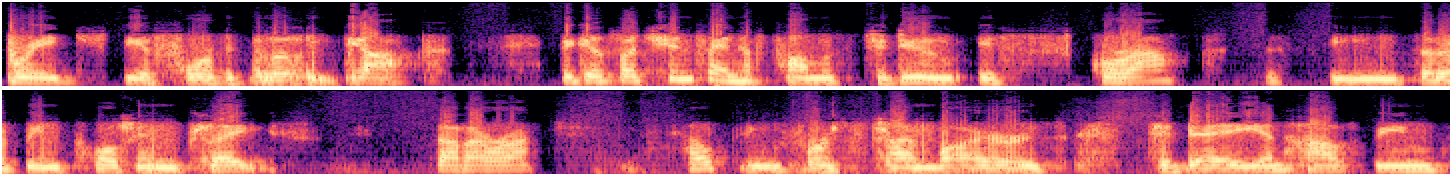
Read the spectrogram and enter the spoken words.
bridge the affordability gap? Because what Sinn Féin have promised to do is scrap the schemes that have been put in place that are actually helping first time buyers today and have been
